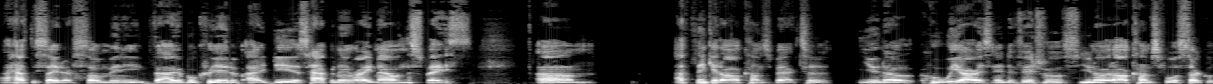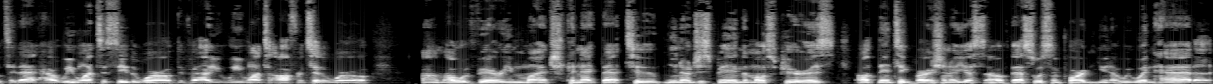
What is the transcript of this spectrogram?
I have to say, there's so many valuable creative ideas happening right now in the space. Um, I think it all comes back to, you know, who we are as individuals. You know, it all comes full circle to that, how we want to see the world, the value we want to offer to the world, um, I would very much connect that to, you know, just being the most purest, authentic version of yourself. That's what's important. You know, we wouldn't have had a,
